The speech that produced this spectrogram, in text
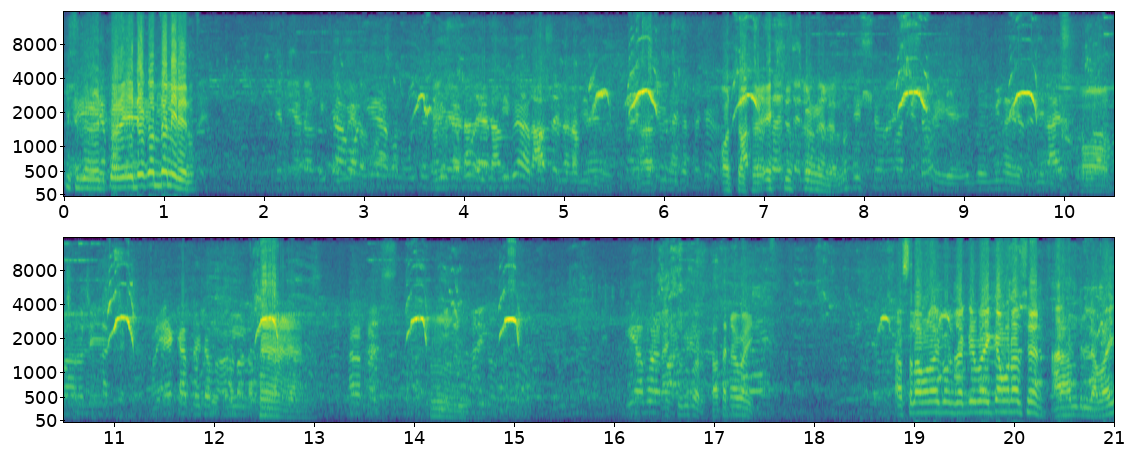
কিছুদিন ওয়েট করে। এটা কত নিলেন? আচ্ছা আচ্ছা এক্সচেঞ্জ করে নিলেন হ্যাঁ। হুম। শুরু কর ভাই। আসসালামু আলাইকুম জাকির ভাই কেমন আছেন? আলহামদুলিল্লাহ ভাই।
